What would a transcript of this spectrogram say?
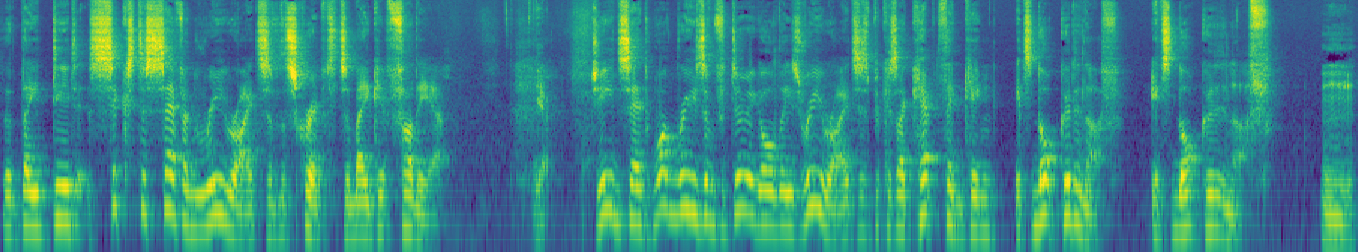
that they did six to seven rewrites of the script to make it funnier. Yeah. Jean said, One reason for doing all these rewrites is because I kept thinking, it's not good enough. It's not good enough. Mm.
